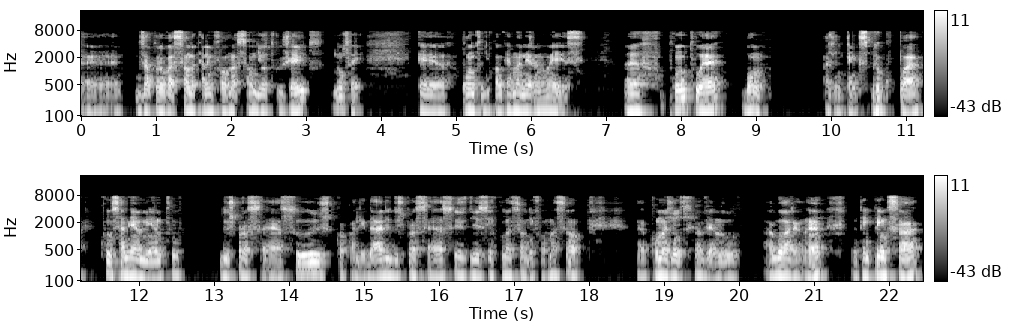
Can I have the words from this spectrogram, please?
é, desaprovação daquela informação de outro jeito, não sei. É, ponto de qualquer maneira não é esse. É, o ponto é, bom, a gente tem que se preocupar com o saneamento dos processos, com a qualidade dos processos de circulação de informação, é, como a gente está vendo agora, né? Tem que pensar,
